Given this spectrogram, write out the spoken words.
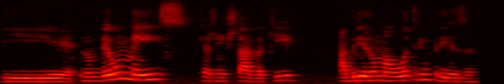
E não deu um mês que a gente estava aqui, abriram uma outra empresa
